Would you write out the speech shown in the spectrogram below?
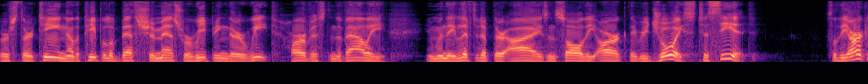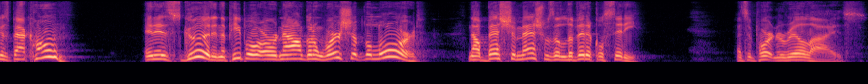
Verse 13 Now the people of Beth Shemesh were reaping their wheat harvest in the valley, and when they lifted up their eyes and saw the ark, they rejoiced to see it. So the ark is back home, and it's good, and the people are now going to worship the Lord. Now, Beth Shemesh was a Levitical city. That's important to realize.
